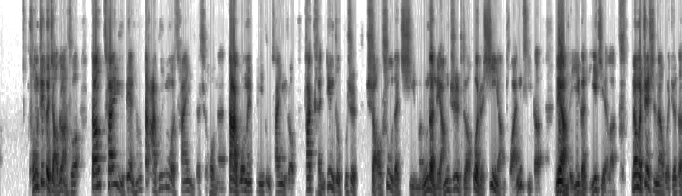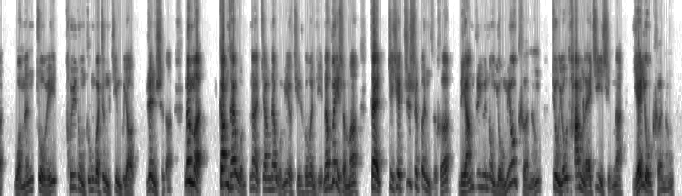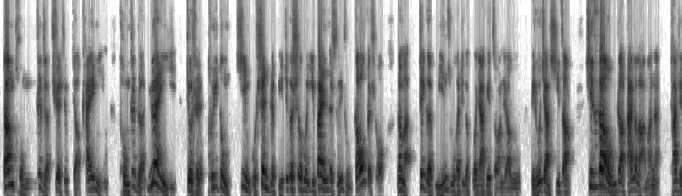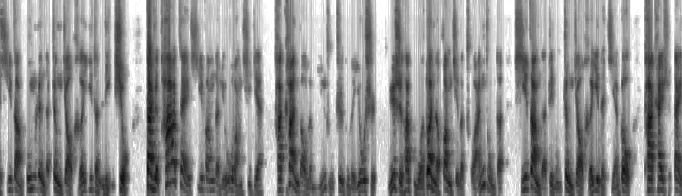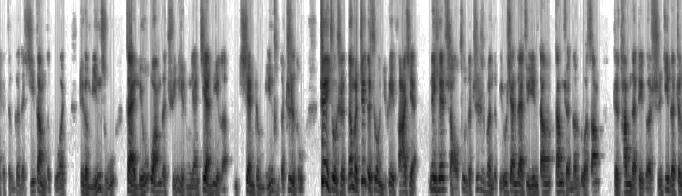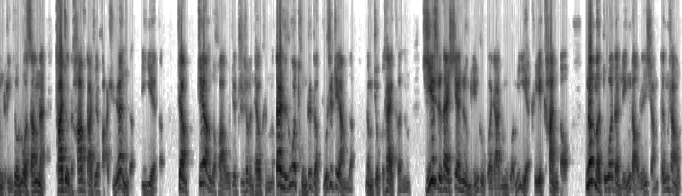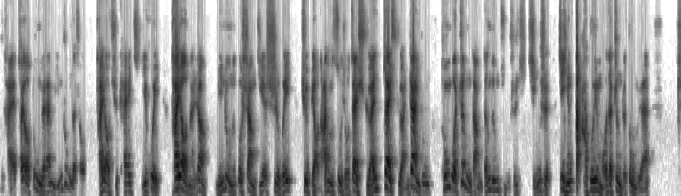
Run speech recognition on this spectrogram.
从这个角度上说，当参与变成大规模参与的时候呢，大国民民众参与的时候，他肯定就不是少数的启蒙的良知者或者信仰团体的那样的一个理解了。那么这是呢，我觉得我们作为推动中国政治进步要认识的。那么刚才我那刚才我们也提出个问题，那为什么在这些知识分子和良知运动有没有可能就由他们来进行呢？也有可能。当统治者确实比较开明，统治者愿意就是推动进步，甚至比这个社会一般人的水准高的时候，那么这个民族和这个国家可以走上这条路。比如像西藏，西藏我们知道达赖喇嘛呢，他是西藏公认的政教合一的领袖，但是他在西方的流亡期间，他看到了民主制度的优势，于是他果断地放弃了传统的西藏的这种政教合一的结构。他开始带着整个的西藏的国这个民族，在流亡的群体中间建立了宪政民主的制度。这就是那么这个时候，你可以发现那些少数的知识分子，比如现在最近当当选的洛桑，这是他们的这个实际的政治领袖洛桑呢，他就是哈佛大学法学院的毕业的。这样这样的话，我觉得知识分子才有可能。但是如果统治者不是这样的，那么就不太可能。即使在宪政民主国家中，我们也可以看到。那么多的领导人想登上舞台，他要动员民众的时候，他要去开集会，他要呢让民众能够上街示威，去表达他们诉求，在选在选战中，通过政党等等组织形式进行大规模的政治动员。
